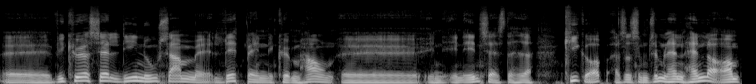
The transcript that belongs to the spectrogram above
Øh, vi kører selv lige nu sammen med Letbanen i København øh, en, en indsats, der hedder Kig op, altså som simpelthen handler om,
